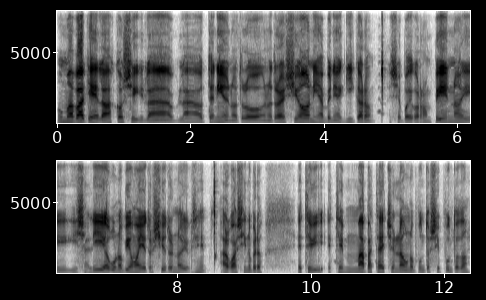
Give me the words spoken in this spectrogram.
Un mapa que la has la, la has obtenido en otro en otra versión y has venido aquí, claro, se puede corromper, ¿no? Y, y salir algunos biomas y otros sí, otros no, yo qué sé, algo así, ¿no? Pero este, este mapa está hecho en la 1.6.2.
